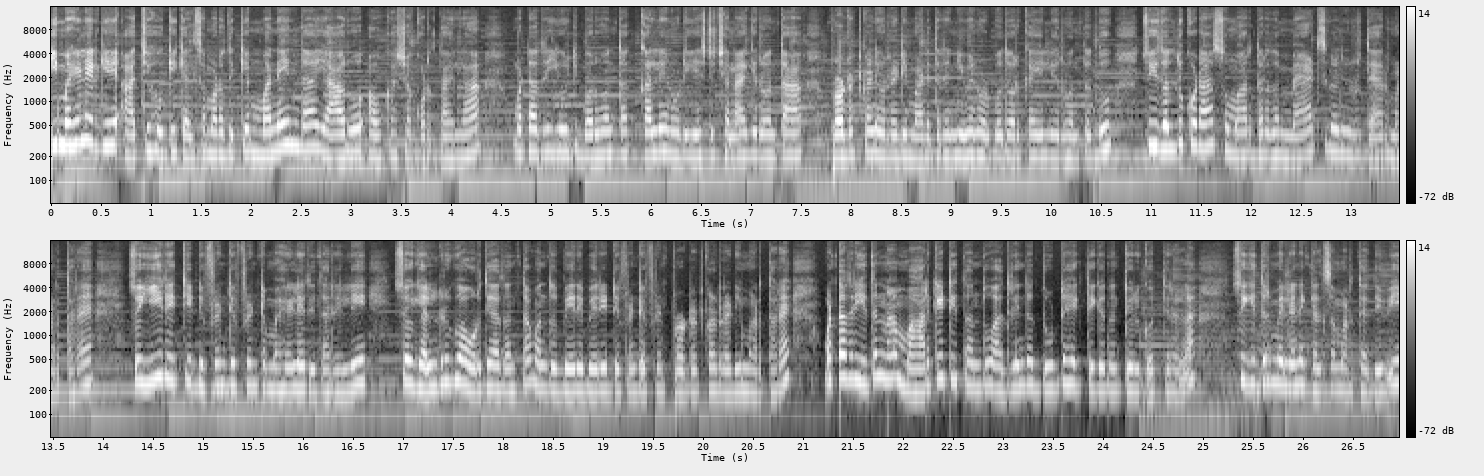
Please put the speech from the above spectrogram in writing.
ಈ ಮಹಿಳೆಯರಿಗೆ ಆಚೆ ಹೋಗಿ ಕೆಲಸ ಮಾಡೋದಕ್ಕೆ ಮನೆಯಿಂದ ಯಾರೂ ಅವಕಾಶ ಕೊಡ್ತಾ ಇಲ್ಲ. ಬಟ್ ಆದರೆ ಇವ್ರಿಗೆ ಬರುವಂಥ ಕಲೆ ನೋಡಿ ಎಷ್ಟು ಚೆನ್ನಾಗಿರುವಂಥ ಪ್ರಾಡಕ್ಟ್ಗಳನ್ನ ಇವ್ರು ರೆಡಿ ಮಾಡಿದ್ದಾರೆ. ನೀವೇ ನೋಡ್ಬೋದು ಅವ್ರ ಕೈಯಲ್ಲಿರುವಂಥದ್ದು. ಸೊ ಇದಲ್ದು ಕೂಡ ಸುಮಾರು ಥರದ ಮ್ಯಾಟ್ಸ್ಗಳನ್ನ ಇವರು ತಯಾರು ಮಾಡ್ತಾರೆ. ಸೊ ಈ ರೀತಿ ಡಿಫ್ರೆಂಟ್ ಡಿಫ್ರೆಂಟ್ ಮಹಿಳೆಯರಿದ್ದಾರೆ ಇಲ್ಲಿ. ಸೊ ಎಲ್ರಿಗೂ ಅವ್ರದ್ದೇ ಆದಂಥ ಒಂದು ಬೇರೆ ಬೇರೆ ಡಿಫ್ರೆಂಟ್ ಡಿಫ್ರೆಂಟ್ ಪ್ರಾಡಕ್ಟ್ಗಳು ರೆಡಿ ಮಾಡ್ತಾರೆ. ಬಟ್ ಆದರೆ ಇದನ್ನು ಮಾರ್ಕೆಟಿಗೆ ತಂದು ಅದರಿಂದ ದುಡ್ಡು ಹೇಗೆ ತೆಗೆಯೋದಂತ ಇವ್ರಿಗೆ ಗೊತ್ತಿರಲ್ಲ. ಸೊ ಇದ್ರ ಮೇಲೇ ಕೆಲಸ ಮಾಡ್ತಾ ಇದ್ದೀವಿ.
